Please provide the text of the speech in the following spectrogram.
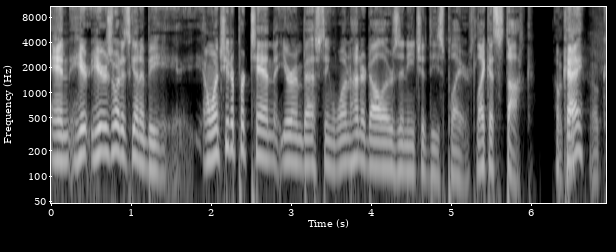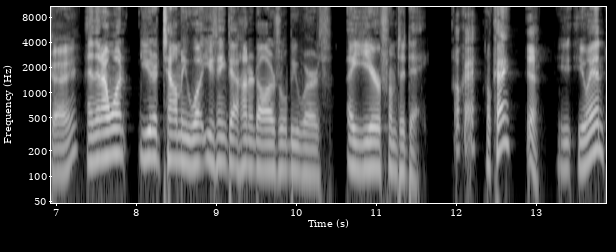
And here, here's what it's going to be. I want you to pretend that you're investing $100 in each of these players, like a stock. Okay? Okay. And then I want you to tell me what you think that $100 will be worth a year from today. Okay. Okay? Yeah. You, you in?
